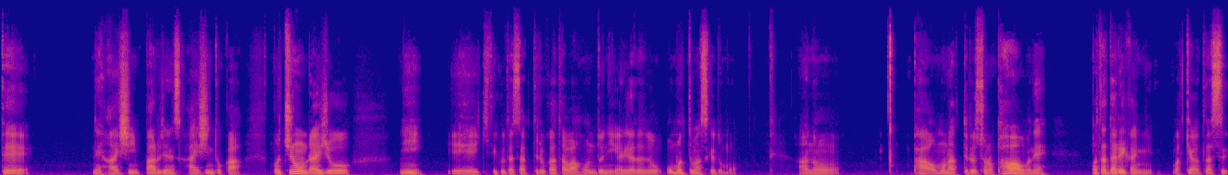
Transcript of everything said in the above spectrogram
てね配信いっぱいあるじゃないですか。配信とかもちろん来場に、えー、来てくださってる方は本当にありがたいと思ってますけどもあのパワーをもらってるそのパワーをねまた誰かに分け渡せ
